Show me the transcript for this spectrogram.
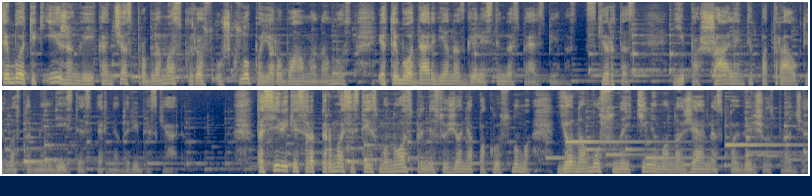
Tai buvo tik įžanga į kančias problemas, kurios užklupo Jeroboamo namus ir tai buvo dar vienas gailestingas perspėjimas, skirtas jį pašalinti, patraukti nuo stabmeldystės ir nedarybės kelio. Tas įvykis yra pirmasis teismo nuosprendis už jo nepaklusnumą, jo namų sunaikinimo nuo žemės paviršiaus pradžia,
